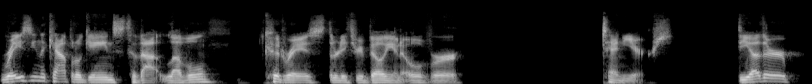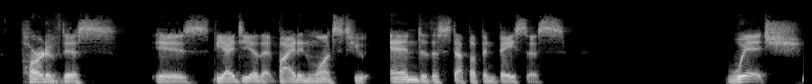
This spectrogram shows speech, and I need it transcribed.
Raising the capital gains to that level could raise 33 billion over 10 years. The other part of this is the idea that Biden wants to end the step up in basis, which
